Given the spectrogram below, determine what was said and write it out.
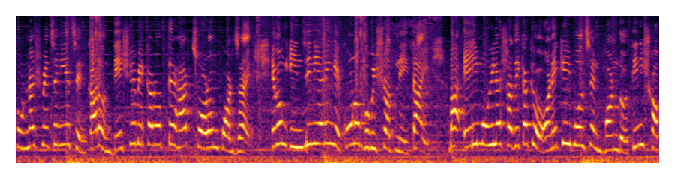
সন্ন্যাস বেছে নিয়েছেন কারণ দেশে বেকারত্বের হার চরম পর্যায়ে এবং ইঞ্জিনিয়ারিং এ কোনো ভবিষ্যৎ নেই। তাই বা এই মহিলা সাধিকাকেও অনেকেই বলছেন ভণ্ড, তিনি সব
